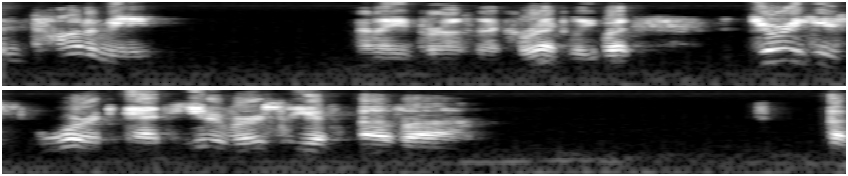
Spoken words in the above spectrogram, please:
anatomy, and I ain't pronouncing that correctly, but during his work at the University of of, uh, of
